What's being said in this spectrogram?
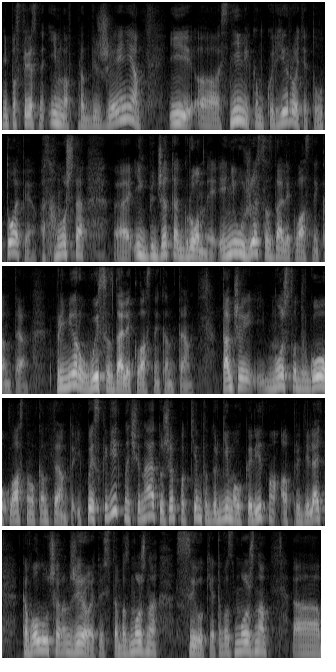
непосредственно именно в продвижение, и э, с ними конкурировать это утопия принципе, потому что э, их бюджеты огромные, и они уже создали классный контент. К примеру, вы создали классный контент, также множество другого классного контента. И поисковик начинает уже по каким-то другим алгоритмам определять, кого лучше ранжировать. То есть это, возможно, ссылки, это, возможно, э,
